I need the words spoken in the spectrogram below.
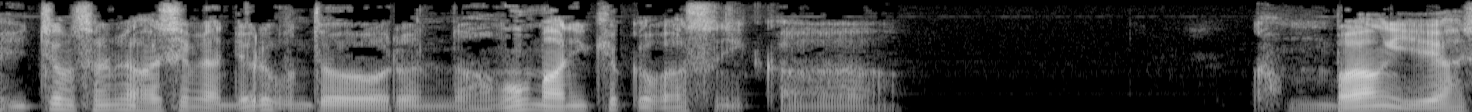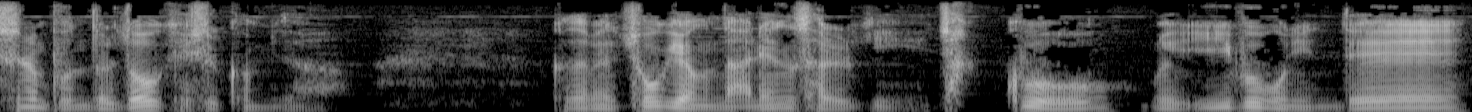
이점 설명하시면 여러분들은 너무 많이 겪어봤으니까 금방 이해하시는 분들도 계실 겁니다. 그 다음에 조경 난행설기 자꾸 이 부분인데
